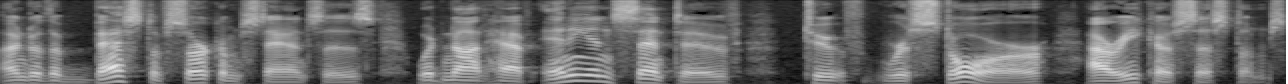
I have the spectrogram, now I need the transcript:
under the best of circumstances, would not have any incentive to restore our ecosystems.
